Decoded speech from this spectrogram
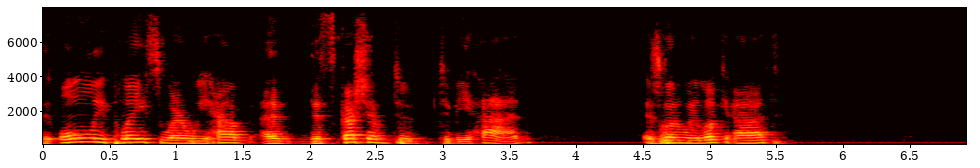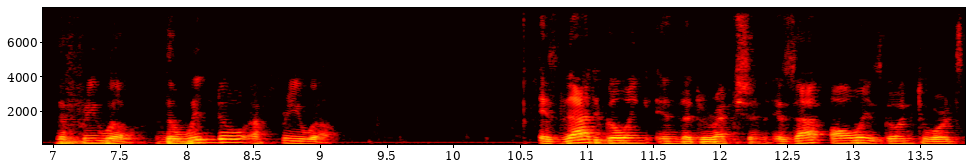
The only place where we have a discussion to, to be had is when we look at the free will, the window of free will. Is that going in the direction? Is that always going towards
